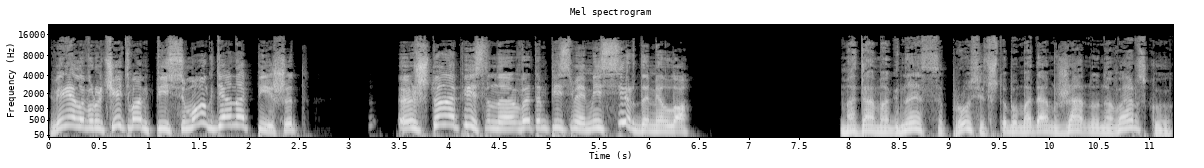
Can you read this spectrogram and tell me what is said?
велела вручить вам письмо, где она пишет. Э, что написано в этом письме, мессир Дамело? Мадам Агнесса просит, чтобы мадам Жанну Наварскую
